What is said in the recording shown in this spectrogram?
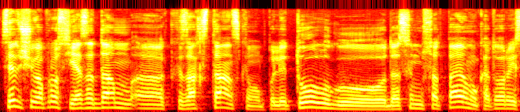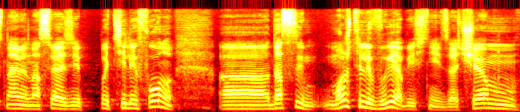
Следующий вопрос я задам э, казахстанскому политологу Дасыму Сатпаеву, который с нами на связи по телефону. Э, Дасым, можете ли вы объяснить, зачем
